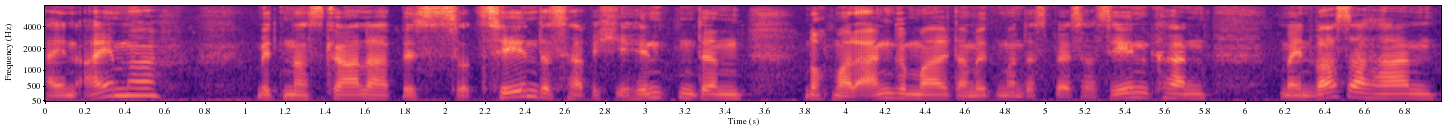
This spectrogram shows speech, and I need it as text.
Ein Eimer mit einer Skala bis zur 10. Das habe ich hier hinten dann nochmal angemalt, damit man das besser sehen kann. Mein Wasserhahn,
